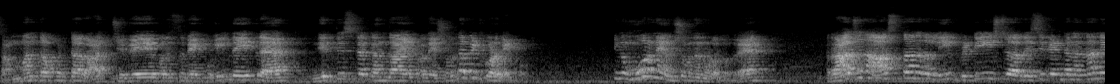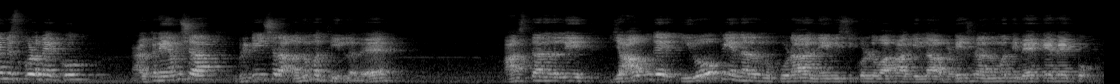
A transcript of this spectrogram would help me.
ಸಂಬಂಧಪಟ್ಟ ರಾಜ್ಯವೇ ಭರಿಸಬೇಕು. ಇಲ್ಲದೆ ಇದ್ರೆ ನಿರ್ದಿಷ್ಟ ಕಂದಾಯ ಪ್ರದೇಶವನ್ನ ಬಿಟ್ಕೊಡ್ಬೇಕು. ಇನ್ನು ಮೂರನೇ ಅಂಶವನ್ನ ನೋಡೋದಾದ್ರೆ ರಾಜನ ಆಸ್ಥಾನದಲ್ಲಿ ಬ್ರಿಟಿಷ್ ರೆಸಿಡೆಂಟ್ ಅನ್ನ ನೇಮಿಸಿಕೊಳ್ಬೇಕು. ನಾಲ್ಕನೇ ಅಂಶ, ಬ್ರಿಟಿಷರ ಅನುಮತಿ ಇಲ್ಲದೆ ಆಸ್ಥಾನದಲ್ಲಿ ಯಾವುದೇ ಯುರೋಪಿಯನ್ನರನ್ನು ಕೂಡ ನೇಮಿಸಿಕೊಳ್ಳುವ ಹಾಗಿಲ್ಲ. ಬ್ರಿಟಿಷರ ಅನುಮತಿ ಬೇಕೇ ಬೇಕು.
